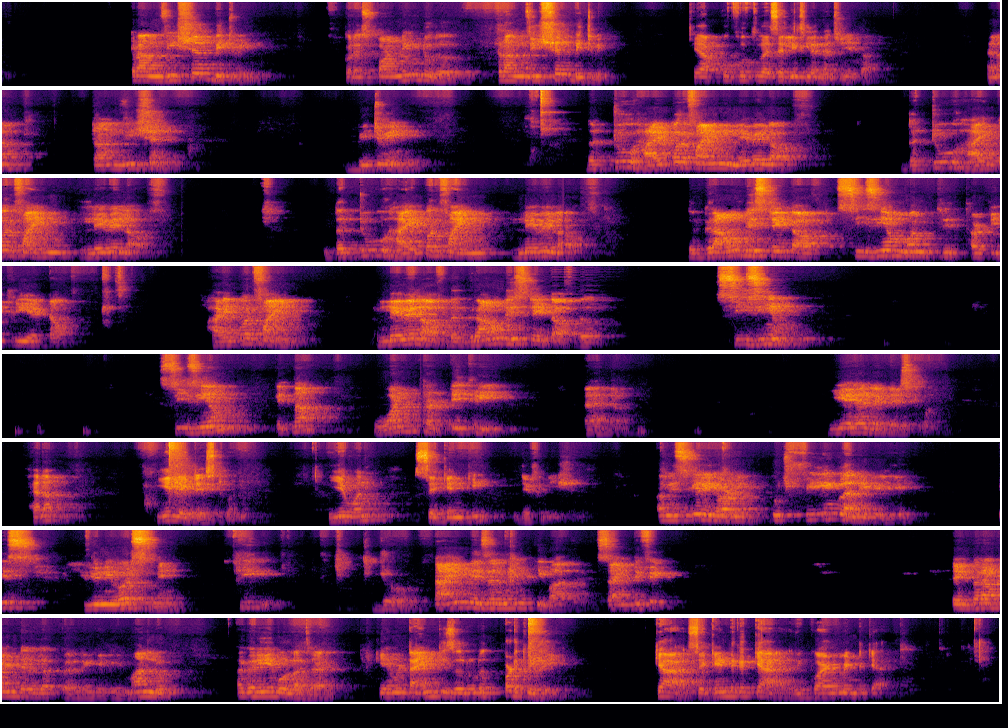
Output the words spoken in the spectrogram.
transition between corresponding to the transition between ये आपको खुद वैसे लिख लेना चाहिए था है ना transition between the two hyperfine level of the two hyperfine level of the two hyperfine level of the ground state of cesium 133 atom hyperfine level of the ground state of the cesium cesium कितना 133 atom ये है latest one है ना? ये latest one ये one second की definition अब इसके रिगार्डिंग कुछ फीलिंग लाने के लिए इस यूनिवर्स में कि जो टाइम मेज़रमेंट की बात है साइंटिफिक टेम्परामेंट डेवलप करने के लिए, मान लो, अगर ये बोला जाए कि हमें टाइम की ज़रूरत पड़ क्यों रही है? क्या सेकेंड का क्या रिक्वायरमेंट क्या है?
